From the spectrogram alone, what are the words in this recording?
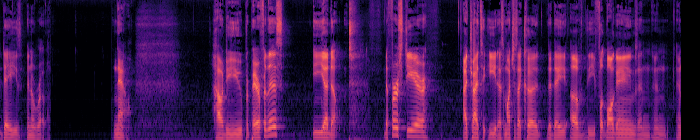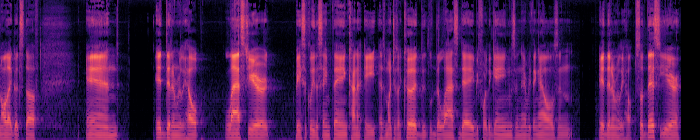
days in a row. Now, how do you prepare for this? You don't. The first year, I tried to eat as much as I could the day of the football games and, and, and all that good stuff. And it didn't really help. Last year, basically the same thing, kind of ate as much as I could the, the last day before the games and everything else. And it didn't really help. So this year,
